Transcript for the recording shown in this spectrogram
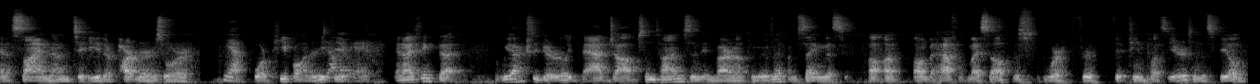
and assign them to either partners or yeah. or people underneath Delegate. you. And I think that we actually do a really bad job sometimes in the environmental movement. I'm saying this on, on behalf of myself, who's worked for 15 plus years in this field.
